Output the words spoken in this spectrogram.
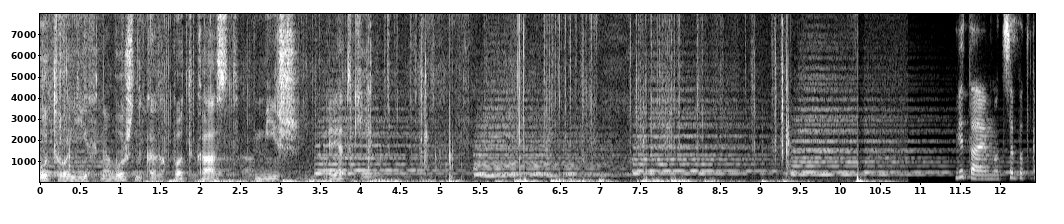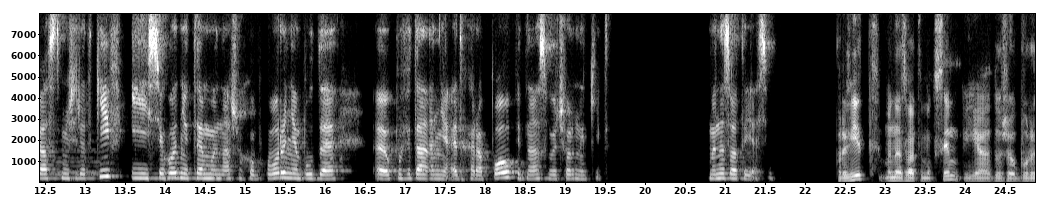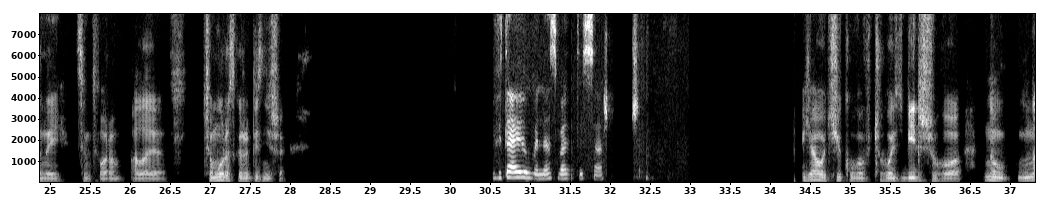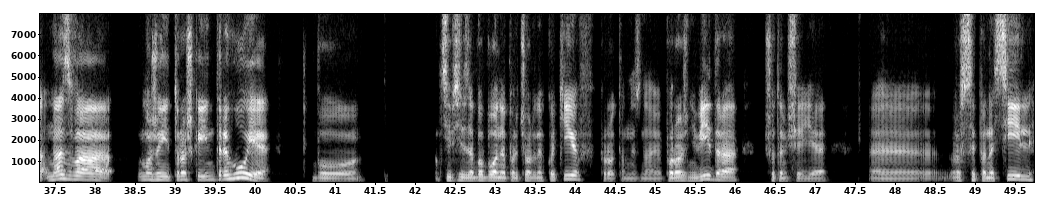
У твоїх навушниках подкаст між рядків. Вітаємо! Це подкаст між рядків, і сьогодні темою нашого обговорення буде е, оповідання Едгара По під назвою Чорний кіт. Мене звати Яся. Привіт, мене звати Максим, і я дуже обурений цим твором, але чому розкажу пізніше. Вітаю, мене звати Саша. Я очікував чогось більшого. Ну, на- назва може і трошки інтригує, бо ці всі забобони про чорних котів, про там, не знаю, порожні відра, що там ще є, е, розсипана сіль.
